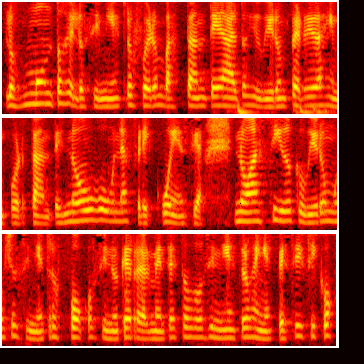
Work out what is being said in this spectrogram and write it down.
Los montos de los siniestros fueron bastante altos y hubieron pérdidas importantes. No hubo una frecuencia, no ha sido que hubieron muchos siniestros pocos, sino que realmente estos dos siniestros en específico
